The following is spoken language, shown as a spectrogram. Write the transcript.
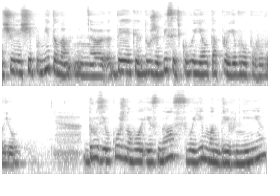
що я ще помітила, деяких дуже бісить, коли я отак про Європу говорю. Друзі, у кожного із нас свої мандрівні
